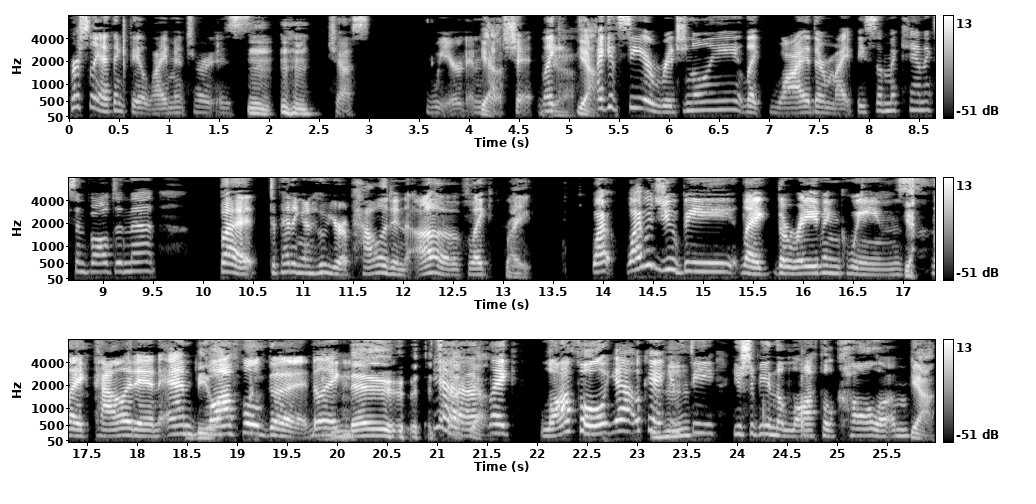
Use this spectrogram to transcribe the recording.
Personally, I think the alignment chart is Mm-hmm. just weird and Yeah. bullshit. Like Yeah. Yeah. I could see originally like why there might be some mechanics involved in that. But depending on who you're a paladin of, like Right. why why would you be like the Raven Queen's Yeah. like paladin and Be like- lawful good? Like no. That's not- yeah, yeah. like lawful. Yeah, okay, I can see you should be in the lawful column. yeah.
